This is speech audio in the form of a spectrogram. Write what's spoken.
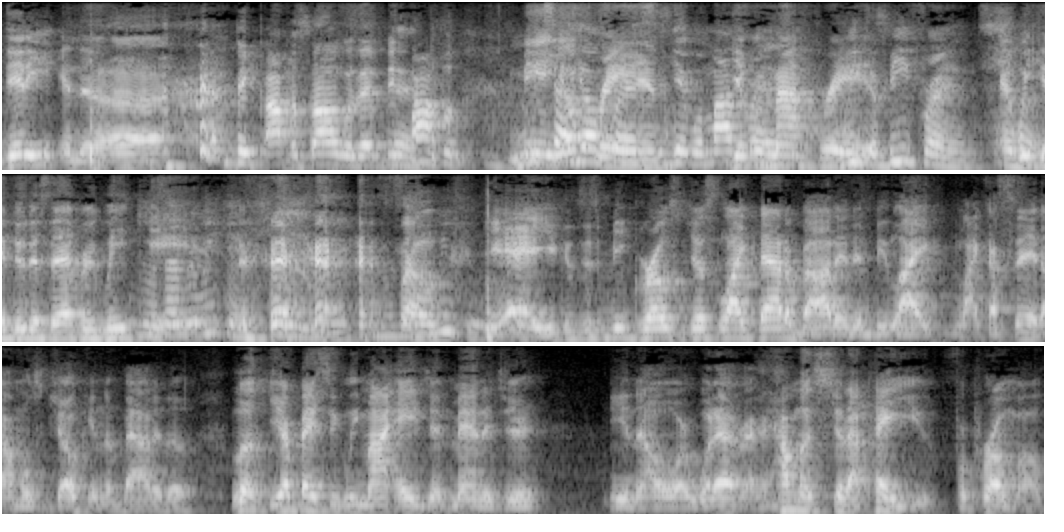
Diddy and the uh, Big Poppa song was that Big Yeah. Papa? Me You and tell your, friends, to get with my get friends. with my We friends, could be friends, and we can do this every weekend. this every weekend. So every weekend. yeah, you can just be gross just like that about it, and be like, like I said, almost joking about it. Of, Look, you're basically my agent manager, you know, or whatever. How much should I pay you for promo?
